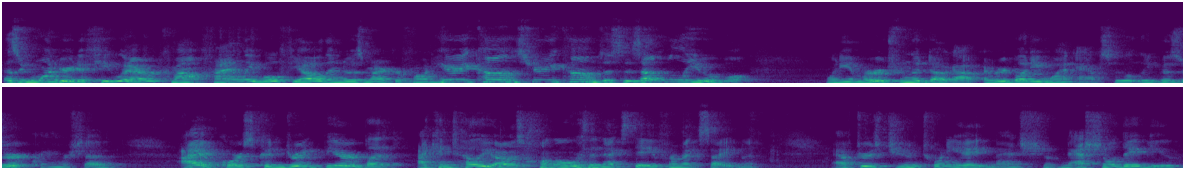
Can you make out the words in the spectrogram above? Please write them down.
as we wondered if he would ever come out. Finally, Wolf yelled into his microphone, Here he comes, here he comes, this is unbelievable. When he emerged from the dugout, everybody went absolutely berserk, Kramer said. I, of course, couldn't drink beer, but I can tell you I was hungover the next day from excitement. After his June 28 national debut,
